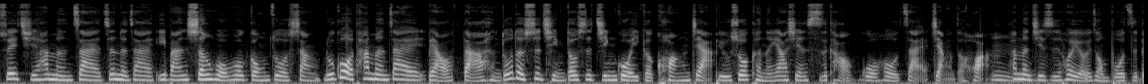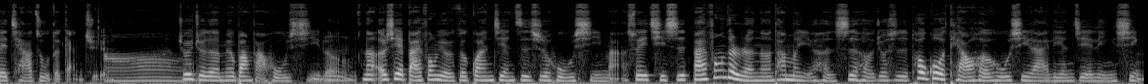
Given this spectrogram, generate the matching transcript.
所以其实他们在真的在一般生活或工作上，如果他们在表达很多的事情都是经过一个框架，比如说可能要先思考过后再讲的话，嗯他们其实会有一种脖子被掐住的感觉哦，就会觉得没有办法呼吸了。那而且白风有一个关键字是呼吸嘛，所以其实白风的人呢，他们也很适合就是透过调和呼吸来连接灵性。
